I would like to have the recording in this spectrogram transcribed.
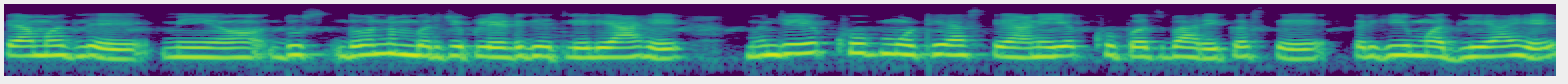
त्यामधले मी दुस दोन नंबरची प्लेट घेतलेली आहे. म्हणजे एक खूप मोठी असते आणि एक खूपच बारीक असते. तर ही मधली आहे.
